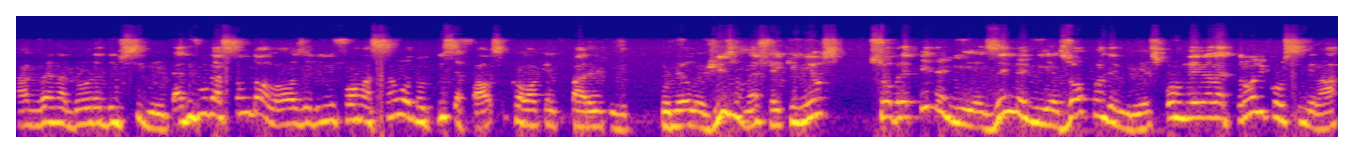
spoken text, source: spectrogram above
a governadora diz o seguinte: a divulgação dolosa de informação ou notícia falsa, coloca entre parênteses o neologismo, né, fake news, sobre epidemias, endemias ou pandemias por meio eletrônico ou similar,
